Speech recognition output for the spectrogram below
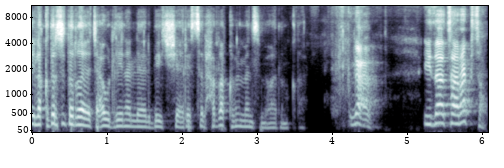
إلا قدرتي تعاود لنا البيت الشعري السي الحراق قبل ما نسمعوا هذا المقطع. نعم. إذا تركت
